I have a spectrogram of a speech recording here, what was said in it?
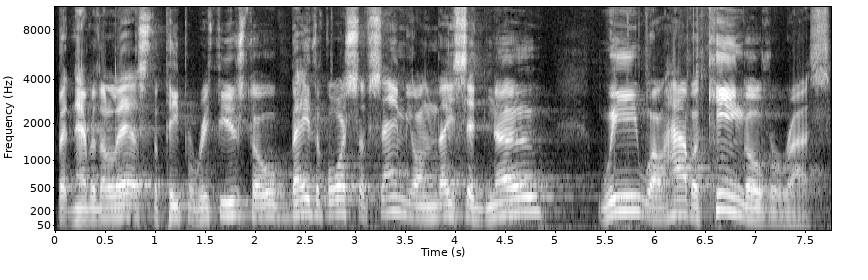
But nevertheless, the people refused to obey the voice of Samuel, and they said, No, we will have a king over us,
